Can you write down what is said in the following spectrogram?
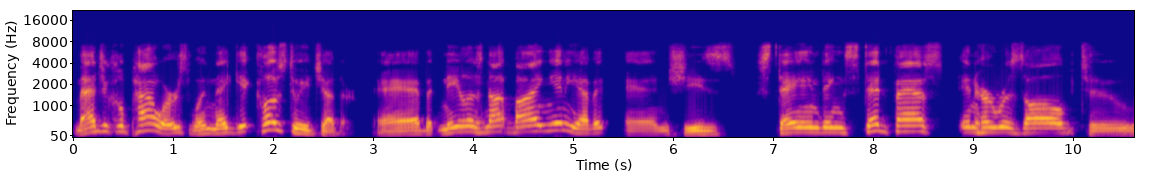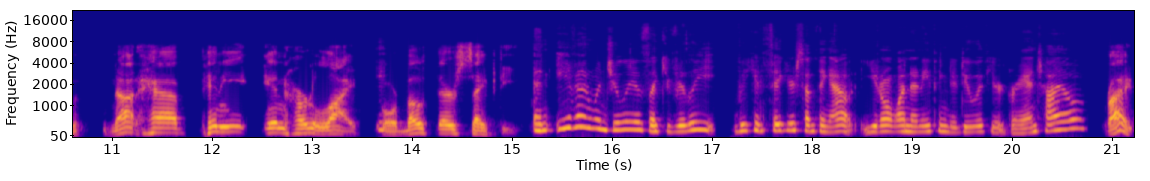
magical powers when they get close to each other. Eh, but Neela's not buying any of it, and she's standing steadfast in her resolve to not have Penny in her life for both their safety. And even when Julia's like, you really, we can figure something out. You don't want anything to do with your grandchild? Right.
